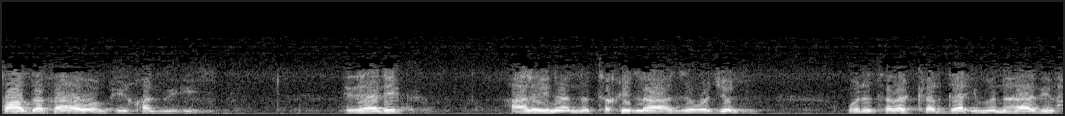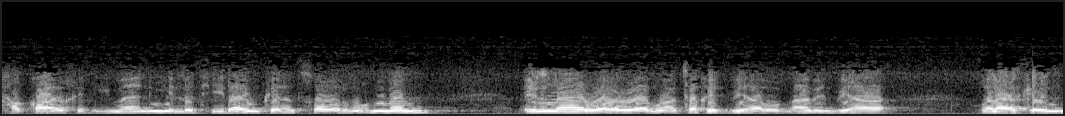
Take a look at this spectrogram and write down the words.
صادف هوى في قلبه. لذلك علينا أن نتقي الله عز وجل ونتذكر دائما هذه الحقائق الإيمانية التي لا يمكن أن تصور مؤمنا إلا وهو معتقد بها ومآمن بها ولكن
